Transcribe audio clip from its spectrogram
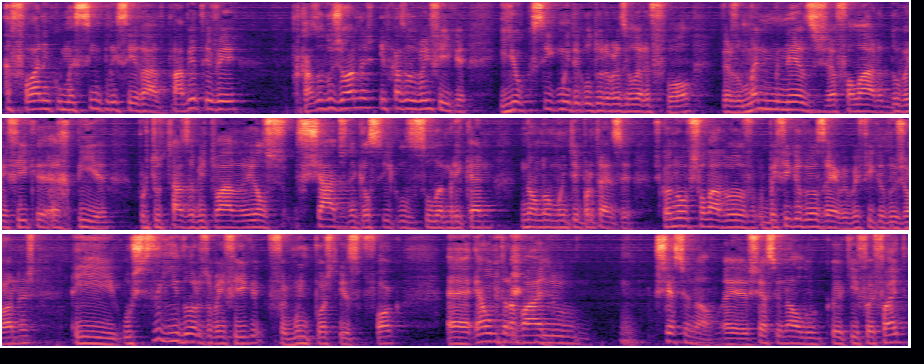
a falarem com uma simplicidade para a BTV, por causa do Jonas e por causa do Benfica. E eu que sigo muito a cultura brasileira de futebol, ver o Mano Menezes a falar do Benfica arrepia, porque tu estás habituado a eles fechados naquele ciclo sul-americano, não dão muita importância. Mas quando ouves falar do Benfica do Eusébio, o Benfica do Jonas e os seguidores do Benfica, que foi muito posto esse foco, é um trabalho excepcional. É excepcional o que aqui foi feito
